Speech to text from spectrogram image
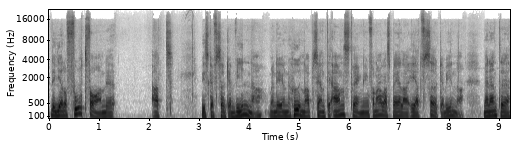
det gäller fortfarande att vi ska försöka vinna, men det är en hundraprocentig ansträngning från alla spelare i att försöka vinna. Men inte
